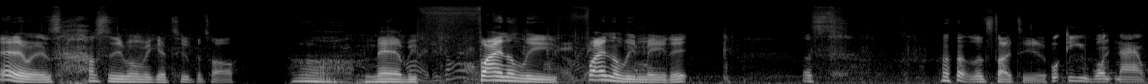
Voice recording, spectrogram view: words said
Anyways, I'll see you when we get to Battahl. Oh man, we finally, finally made it. Let's let's talk to you. What do you want now?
